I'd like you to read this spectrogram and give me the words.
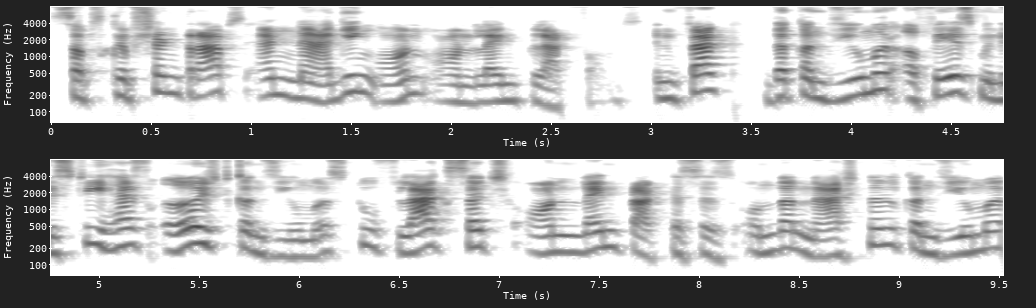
subscription traps, and nagging on online platforms. In fact, the Consumer Affairs Ministry has urged consumers to flag such online practices on the National Consumer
